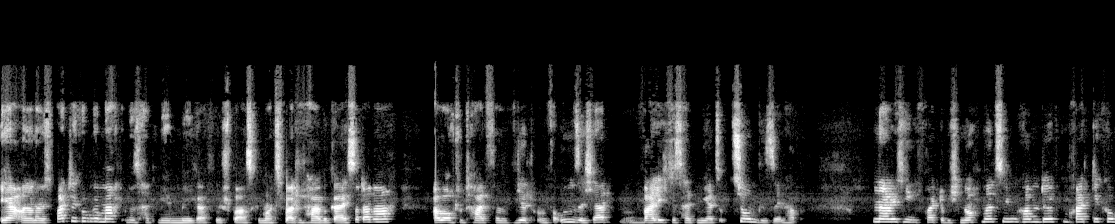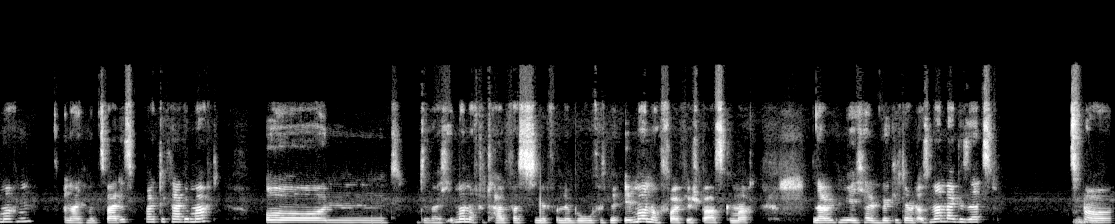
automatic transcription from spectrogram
Ja, und dann habe ich das Praktikum gemacht und es hat mir mega viel Spaß gemacht. Ich war total begeistert danach, aber auch total verwirrt und verunsichert, weil ich das halt nie als Option gesehen habe. Und dann habe ich ihn gefragt, ob ich nochmal zu ihm kommen dürfte, ein Praktikum machen. Und dann habe ich mein zweites Praktika gemacht. Und da war ich immer noch total fasziniert von dem Beruf. Es hat mir immer noch voll viel Spaß gemacht. Und dann habe ich mich halt wirklich damit auseinandergesetzt Mhm. Und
